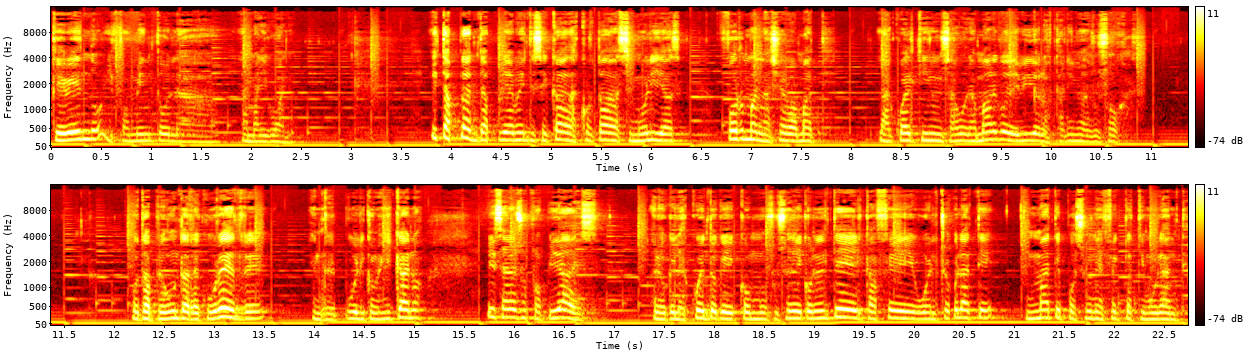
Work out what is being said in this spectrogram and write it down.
que vendo y fomento la, la marihuana. Estas plantas, previamente secadas, cortadas y molidas, forman la yerba mate, la cual tiene un sabor amargo debido a los taninos de sus hojas. Otra pregunta recurrente entre el público mexicano es saber sus propiedades, a lo que les cuento que como sucede con el té, el café o el chocolate, el mate posee un efecto estimulante,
